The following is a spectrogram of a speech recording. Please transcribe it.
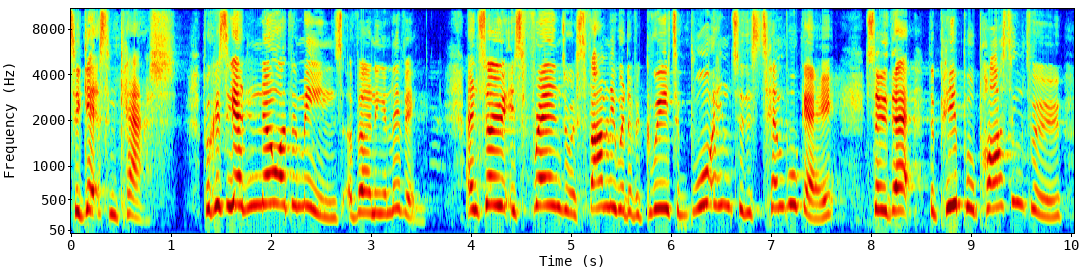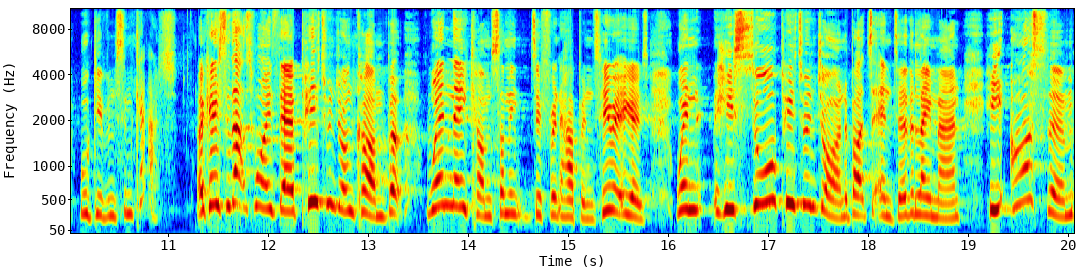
to get some cash because he had no other means of earning a living. And so his friends or his family would have agreed to brought him to this temple gate so that the people passing through will give him some cash. Okay, so that's why he's there. Peter and John come, but when they come, something different happens. Here it goes. When he saw Peter and John about to enter, the lame man, he asked them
